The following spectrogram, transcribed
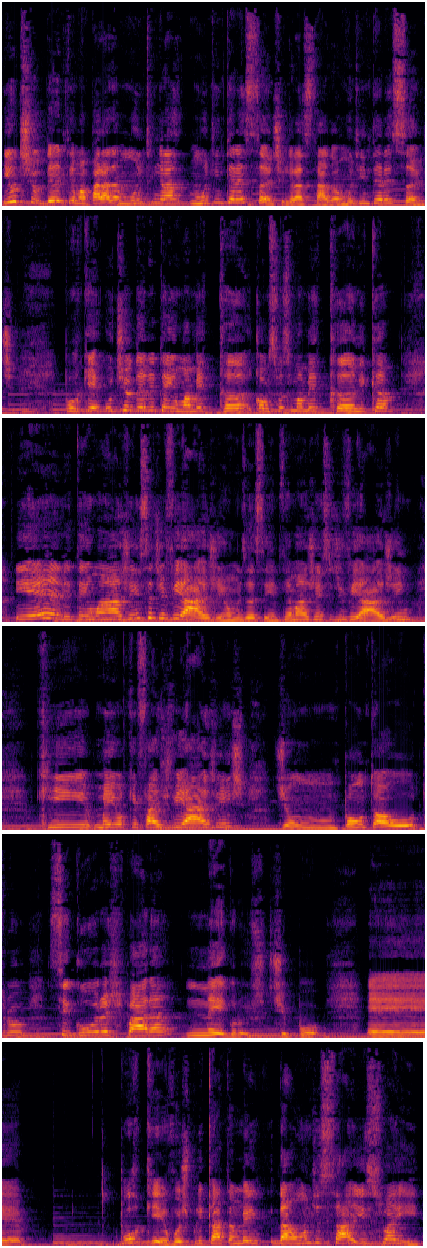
E o tio dele tem uma parada muito, muito interessante, engraçada, muito interessante porque o tio dele tem uma mecânica, como se fosse uma mecânica, e ele tem uma agência de viagem, vamos dizer assim. Ele tem uma agência de viagem que meio que faz viagens de um ponto a outro seguras para negros. Tipo, é. Por quê? Eu vou explicar também da onde sai isso aí.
